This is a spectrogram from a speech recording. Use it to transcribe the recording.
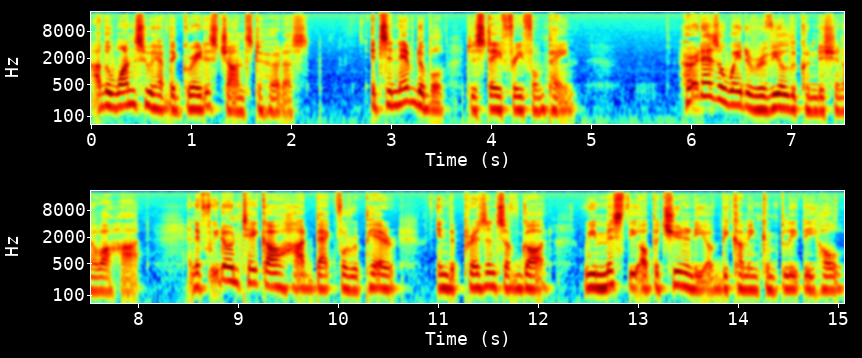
are the ones who have the greatest chance to hurt us. It's inevitable to stay free from pain. Hurt has a way to reveal the condition of our heart, and if we don't take our heart back for repair in the presence of God, we miss the opportunity of becoming completely whole.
